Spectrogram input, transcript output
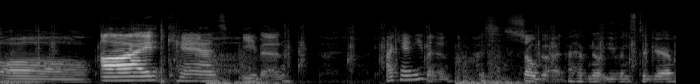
oh, I can't even. I can't even. It's so good. I have no evens to give.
